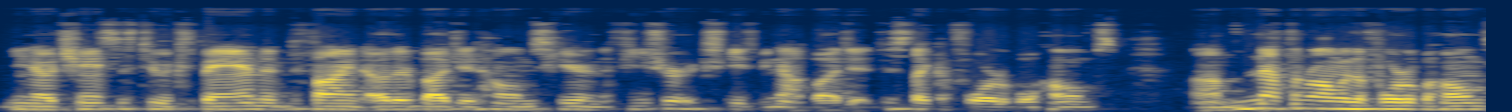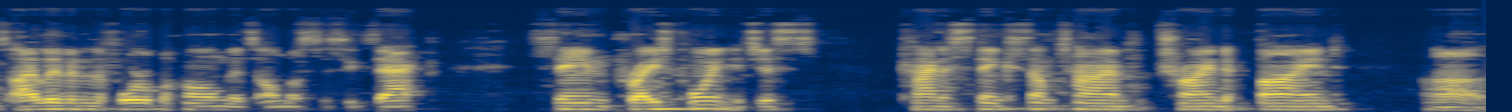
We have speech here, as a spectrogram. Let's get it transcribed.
you know, chances to expand and find other budget homes here in the future. Excuse me, not budget, just like affordable homes. Um, nothing wrong with affordable homes. I live in an affordable home that's almost this exact same price point. It just kind of stinks sometimes trying to find, uh,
